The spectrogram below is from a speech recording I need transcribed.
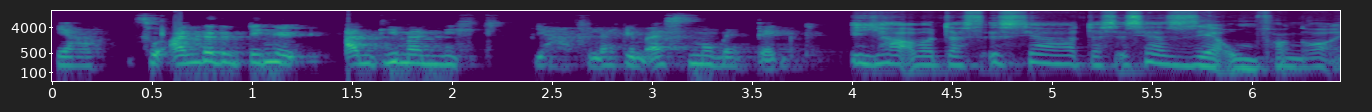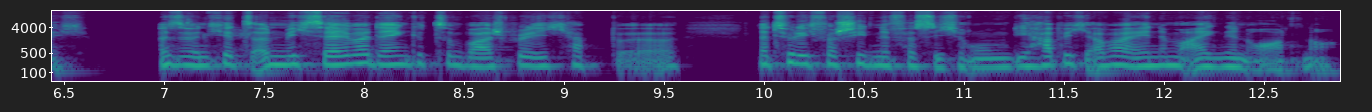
ja, so andere Dinge, an die man nicht, ja, vielleicht im ersten Moment denkt. Ja, aber das ist ja, das ist ja sehr umfangreich. Also wenn ich jetzt an mich selber denke, zum Beispiel, ich habe äh, natürlich verschiedene Versicherungen, die habe ich aber in einem eigenen Ordner.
